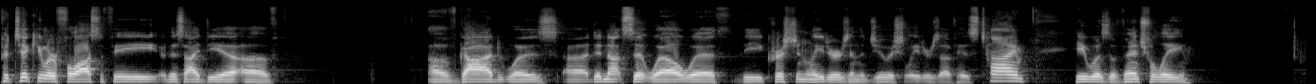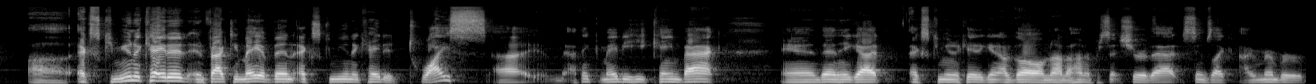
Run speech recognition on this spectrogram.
particular philosophy, this idea of of God was uh, did not sit well with the Christian leaders and the Jewish leaders of his time. He was eventually uh, excommunicated. In fact, he may have been excommunicated twice. Uh, I think maybe he came back and then he got excommunicated again, although I'm not 100% sure of that. It seems like I remember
